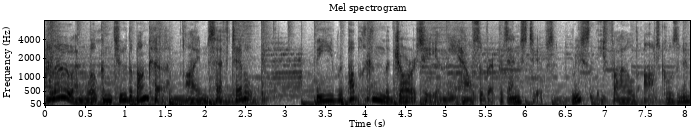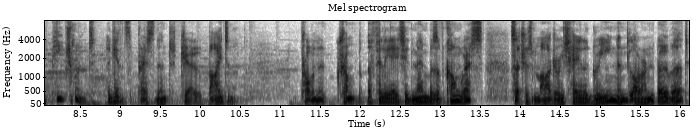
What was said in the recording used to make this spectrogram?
Hello and welcome to The Bunker. I'm Seth Thévoz. The Republican majority in the House of Representatives recently filed articles of impeachment against President Joe Biden. Prominent Trump affiliated members of Congress, such as Marjorie Taylor Greene and Lauren Boebert,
